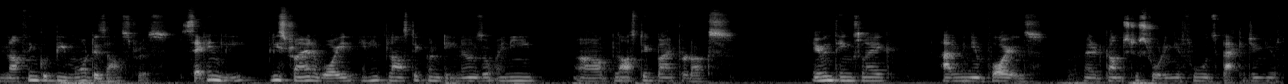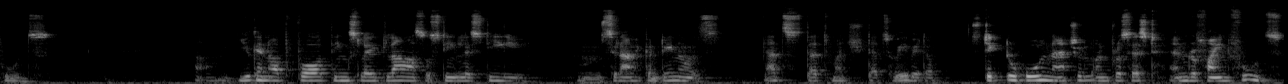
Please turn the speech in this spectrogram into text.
Nothing could be more disastrous. Secondly, please try and avoid any plastic containers or any uh, plastic byproducts. Even things like aluminium foils when it comes to storing your foods, packaging your foods. Um, you can opt for things like glass or stainless steel, um, ceramic containers. That's that's much that's way better. Stick to whole, natural, unprocessed, and refined foods,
